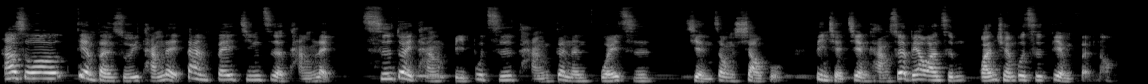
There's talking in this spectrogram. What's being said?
他说，淀粉属于糖类，但非精致的糖类。吃对糖比不吃糖更能维持减重效果，并且健康。所以，不要完全完全不吃淀粉哦。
